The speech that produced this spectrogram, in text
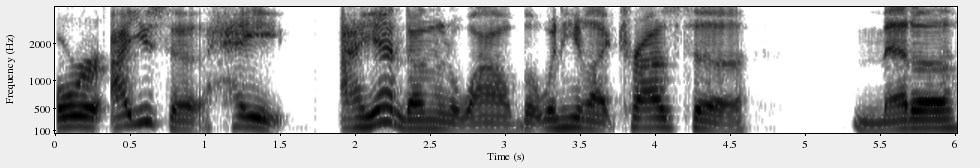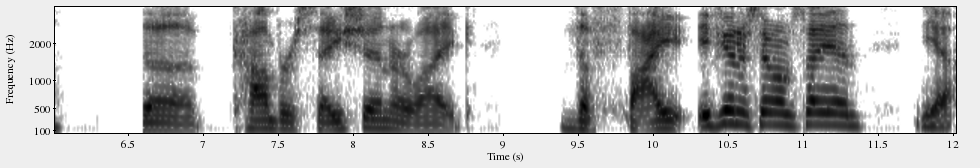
or I used to hate. I he hadn't done it in a while, but when he like tries to meta the conversation or like the fight, if you understand what I'm saying, Yeah.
